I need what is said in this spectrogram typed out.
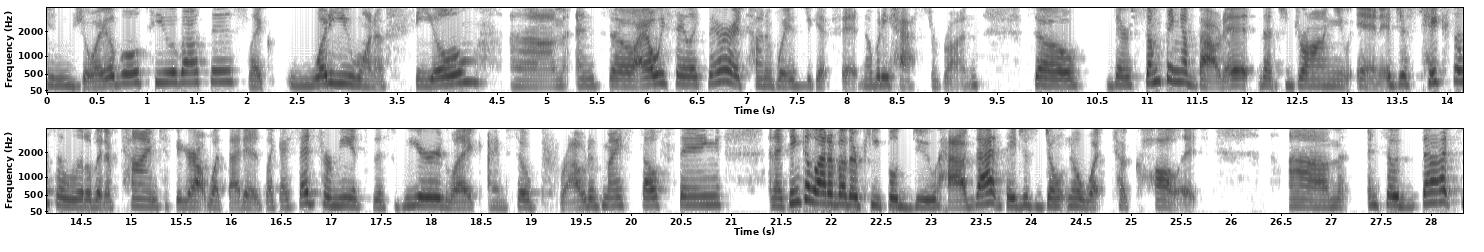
enjoyable to you about this like what do you want to feel um, and so i always say like there are a ton of ways to get fit nobody has to run so there's something about it that's drawing you in. It just takes us a little bit of time to figure out what that is. Like I said, for me, it's this weird, like, I'm so proud of myself thing. And I think a lot of other people do have that. They just don't know what to call it. Um, and so that's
